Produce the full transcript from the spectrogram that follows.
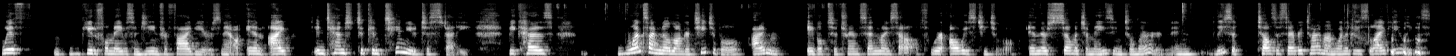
with beautiful Mavis and Jean for five years now, and I intend to continue to study because once I'm no longer teachable, I'm able to transcend myself. We're always teachable, and there's so much amazing to learn. And Lisa tells us every time on one of these live healings.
